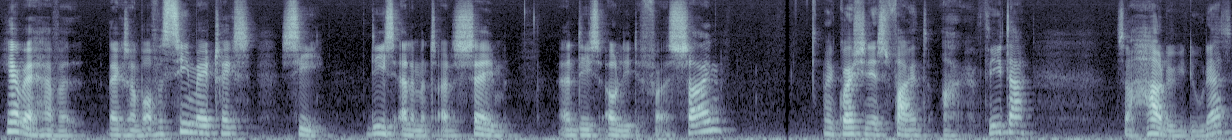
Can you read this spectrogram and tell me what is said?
Here we have a, the example of a C matrix. C, these elements are the same and these only the first sign. The question is find r and theta. So how do we do that?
